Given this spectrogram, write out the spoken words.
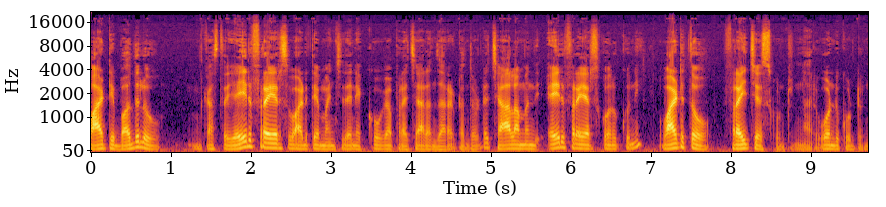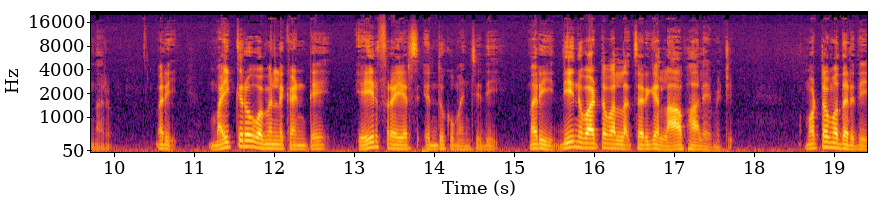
వాటి బదులు కాస్త ఎయిర్ ఫ్రైయర్స్ వాడితే మంచిదని ఎక్కువగా ప్రచారం జరగడంతో చాలామంది ఎయిర్ ఫ్రైయర్స్ కొనుక్కుని వాటితో ఫ్రై చేసుకుంటున్నారు వండుకుంటున్నారు. మరి మైక్రో ఓవెన్ల కంటే ఎయిర్ ఫ్రైయర్స్ ఎందుకు మంచిది? మరి దీన్ని వాడటం వల్ల జరిగే లాభాలు ఏమిటి మొట్టమొదటిది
